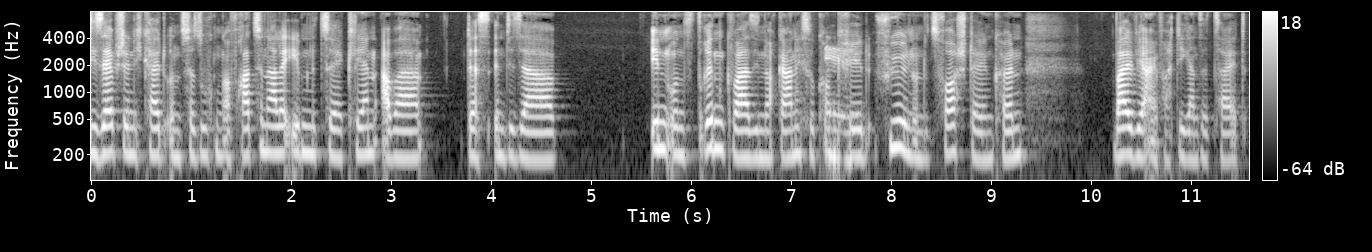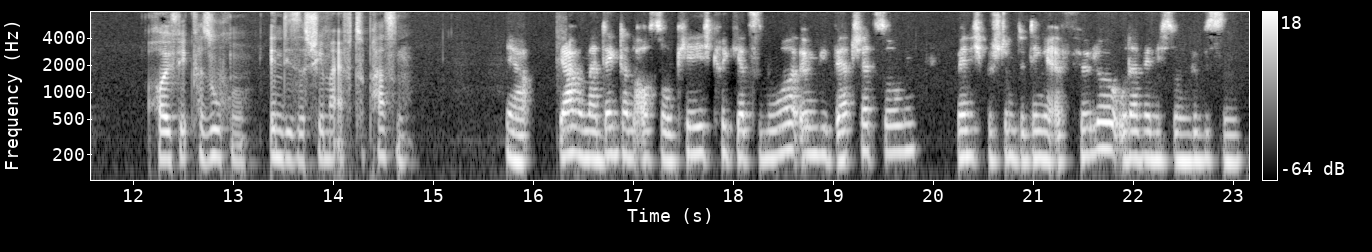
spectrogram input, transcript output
die Selbstständigkeit uns versuchen auf rationaler Ebene zu erklären, aber das in dieser in uns drin quasi noch gar nicht so konkret mhm. fühlen und uns vorstellen können, weil wir einfach die ganze Zeit häufig versuchen, in dieses Schema F zu passen. Ja, ja, und man denkt dann auch so, okay, ich kriege jetzt nur irgendwie Wertschätzung, wenn ich bestimmte Dinge erfülle oder wenn ich so einen gewissen,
